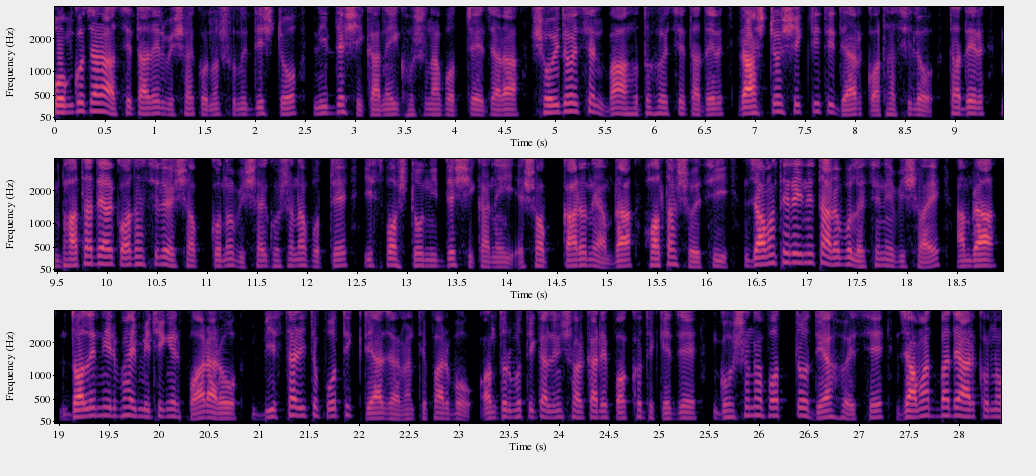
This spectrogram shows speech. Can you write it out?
পঙ্গু যারা আছে তাদের বিষয়ে কোনো সুনির্দিষ্ট নির্দেশিকা নেই। ঘোষণাপত্রে যারা শহীদ হয়েছেন বা আহত হয়েছে তাদের রাষ্ট্রীয় স্বীকৃতি দেওয়ার কথা ছিল। তাদের ভাতা দেওয়ার কথা ছিল, এসব কোনো বিষয় ঘোষণাপত্রে স্পষ্ট নির্দেশিকা নেই। এসব কারণে আমরা হতাশ হয়েছি। জামাতের এই নেতা আরও বলেছেন বলেছেন এ বিষয়ে আমরা দলের নির্বাহী মিটিংয়ের পর আরও বিস্তারিত প্রতিক্রিয়া জানাতে পারব। অন্তর্বর্তীকালীন সরকারের পক্ষ থেকে যে ঘোষণাপত্র দেয়া হয়েছে জামাত বাদে আর কোনো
